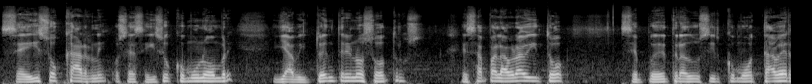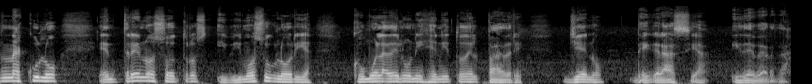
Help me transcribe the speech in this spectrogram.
se hizo carne, o sea, se hizo como un hombre y habitó entre nosotros. Esa palabra habitó se puede traducir como tabernáculo entre nosotros y vimos su gloria como la del unigénito del Padre, lleno de gracia y de verdad.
